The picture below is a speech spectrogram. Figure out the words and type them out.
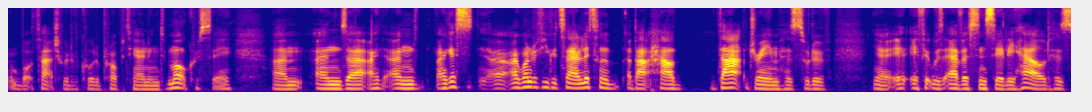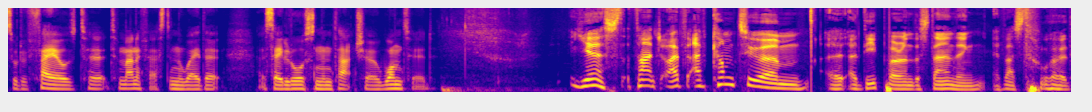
what Thatcher would have called a property-owning democracy, um, and uh, I, and I guess uh, I wonder if you could say a little about how that dream has sort of, you know, if, it was ever sincerely held, has sort of failed to, to manifest in the way that, uh, say, Lawson and Thatcher wanted. Yes, Thatcher. I've I've come to um, a, a, deeper understanding, if that's the word,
